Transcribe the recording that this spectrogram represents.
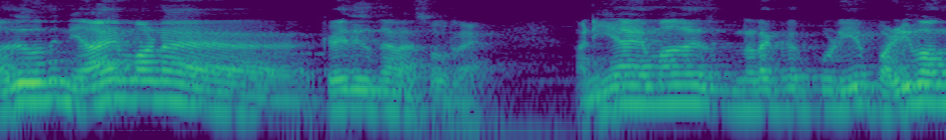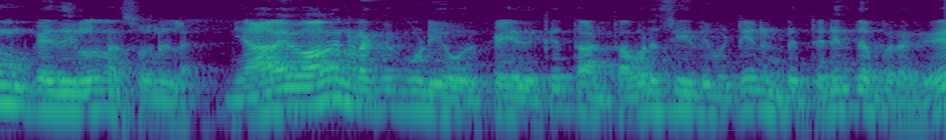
அது வந்து நியாயமான கைதுக்கு தான் நான் சொல்கிறேன் அநியாயமாக நடக்கக்கூடிய பழிவாங்கும் கைதுகளை நான் சொல்லலை. நியாயமாக நடக்கக்கூடிய ஒரு கைதுக்கு தான் தவறு செய்து விட்டேன் என்று தெரிந்த பிறகு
